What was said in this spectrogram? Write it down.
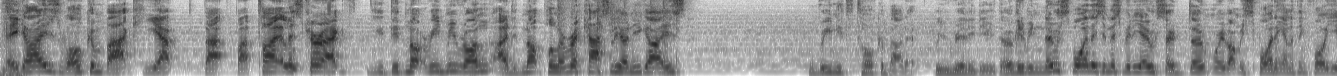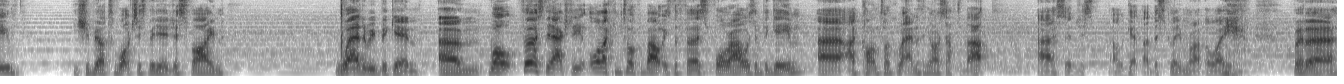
Hey guys, welcome back. Yep, that, that title is correct. You did not read me wrong. I did not pull a Rick Astley on you guys. We need to talk about it. We really do. There are going to be no spoilers in this video, so don't worry about me spoiling anything for you. You should be able to watch this video just fine where do we begin? Um, well, firstly, actually, all I can talk about is the first four hours of the game. Uh, I can't talk about anything else after that. Uh, so just, I'll get that disclaimer out the way. but uh,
